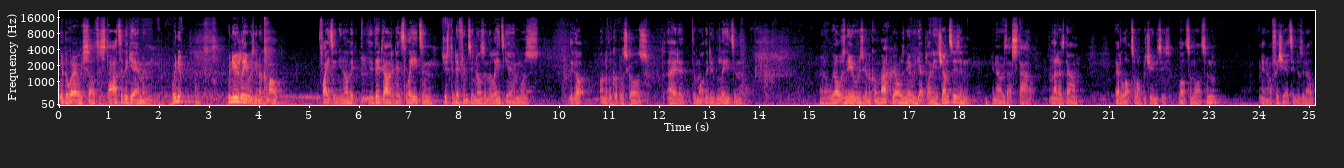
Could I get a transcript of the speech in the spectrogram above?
with the way we sort of started the game, and we knew we knew Leigh was going to come out fighting. You know, they, they did that against Leeds, and just the difference in us in the Leeds game was they got another couple of scores ahead of than what they did with Leeds, and you know, we always knew we was going to come back. We always knew we'd get plenty of chances, and you know, it was that start let us down we had lots of opportunities, lots and lots, and you know officiating doesn't help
